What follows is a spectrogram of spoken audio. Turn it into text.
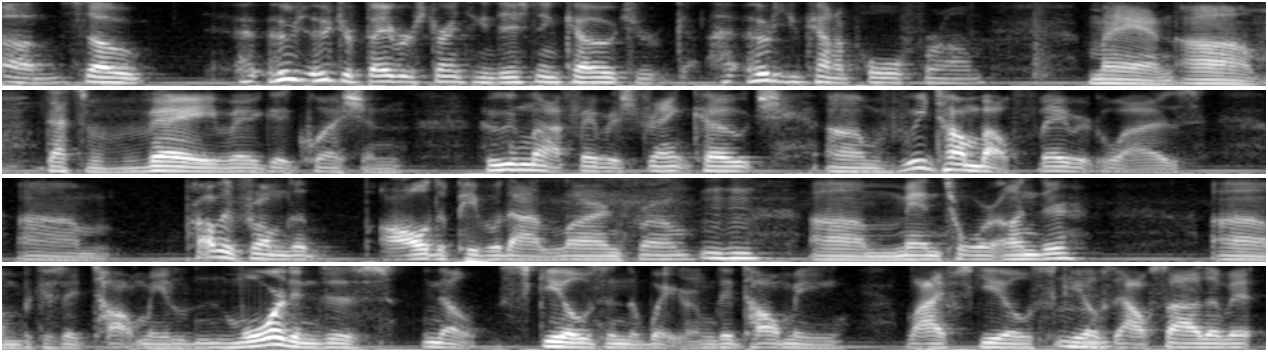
Um, so, who's, who's your favorite strength and conditioning coach, or who do you kind of pull from? Man, um, that's a very, very good question. Who's my favorite strength coach? Um, if we're talking about favorite wise, um, probably from the all the people that I learned from, um, mentor under, um, because they taught me more than just you know skills in the weight room. They taught me life skills, skills outside of it.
